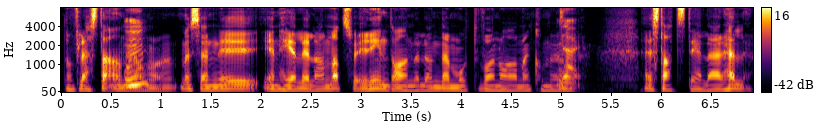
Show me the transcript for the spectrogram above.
de flesta andra mm. områden. Men sen i, i en hel del annat så är det inte annorlunda mot vad någon annan kommun, Nej. Eh, stadsdel är heller.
